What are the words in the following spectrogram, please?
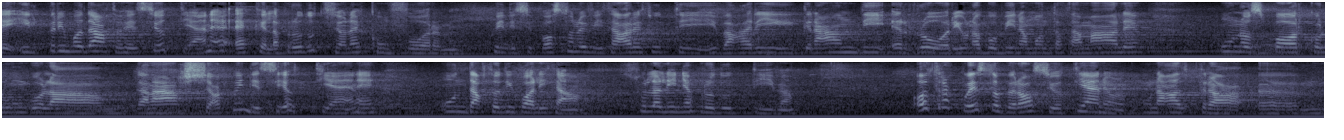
il primo dato che si ottiene è che la produzione è conforme, quindi si possono evitare tutti i vari grandi errori, una bobina montata male, uno sporco lungo la ganascia, quindi si ottiene un dato di qualità sulla linea produttiva. Oltre a questo però si ottiene un'altra ehm,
